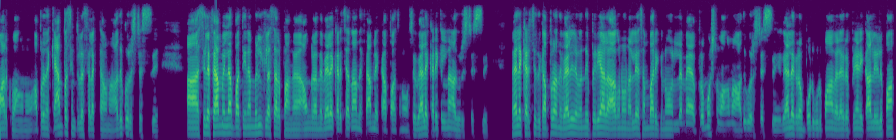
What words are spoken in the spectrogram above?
மார்க் வாங்கணும். அப்புறம் அந்த கேம்பஸ் இன்டர்வியூவில் செலக்ட் ஆகணும். அதுக்கு ஒரு ஸ்ட்ரெஸ்ஸு. சில ஃபேமிலிலாம் பார்த்தீங்கன்னா, மிடில் கிளாஸாக இருப்பாங்க. அவங்க அந்த வேலை கிடைச்சா தான் அந்த ஃபேமிலியை காப்பாற்றணும் ஸோ வேலை கிடைக்கலன்னா அது ஒரு ஸ்ட்ரெஸ்ஸு. வேலை கிடைச்சதுக்கு அப்புறம் அந்த வேலையில வந்து பெரிய ஆள் ஆகணும், நல்லா சம்பாதிக்கணும் இல்லை மே ப்ரமோஷன் வாங்கணும். அதுக்கு ஒரு ஸ்ட்ரெஸ்ஸு. வேலைக்கிறவன் போட்டு கொடுப்பான் வேலைக்கிற பின்னாடி கால்ல இழுப்பான்.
